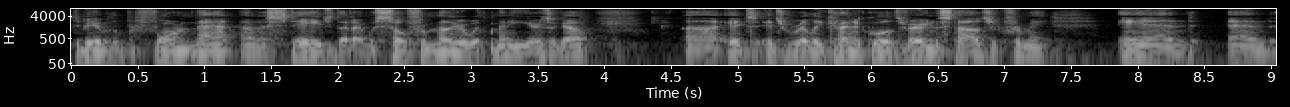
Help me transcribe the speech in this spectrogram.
to be able to perform that on a stage that I was so familiar with many years ago. Uh, it's it's really kind of cool. It's very nostalgic for me, and and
